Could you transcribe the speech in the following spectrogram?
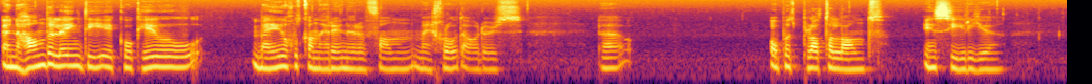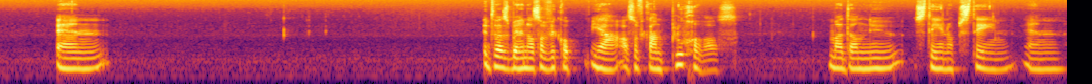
een handeling die ik ook heel, mij heel goed kan herinneren van mijn grootouders. eh, op het platteland in Syrië. En het was bijna alsof ik, op, ja, alsof ik aan het ploegen was. Maar dan nu steen op steen. En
